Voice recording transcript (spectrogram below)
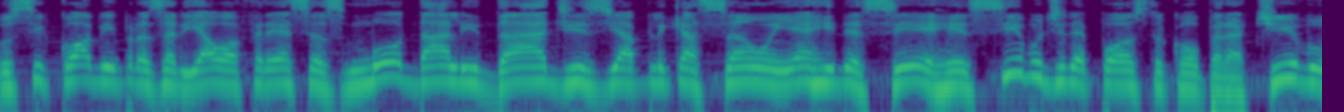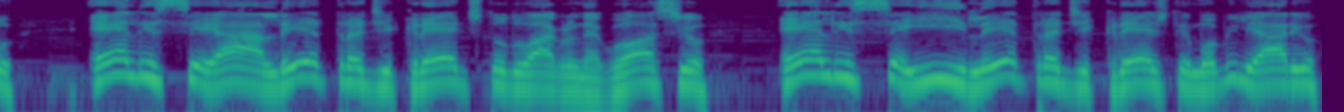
O Cicobi Empresarial oferece as modalidades de aplicação em RDC, Recibo de Depósito Cooperativo, LCA, Letra de Crédito do Agronegócio, LCI, Letra de Crédito Imobiliário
